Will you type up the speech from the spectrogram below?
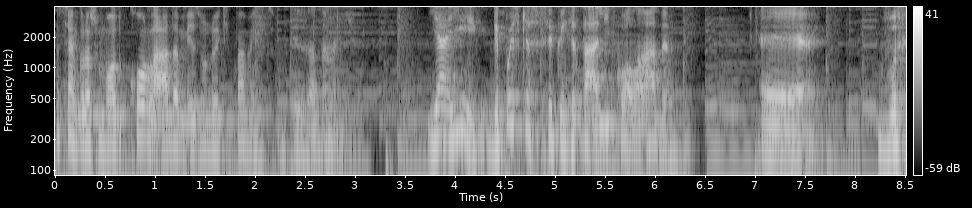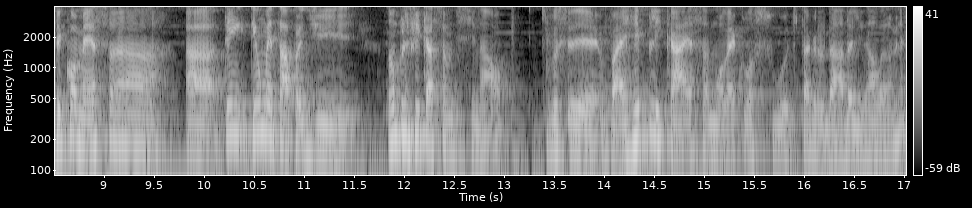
assim, a grosso modo, colada mesmo no equipamento. Exatamente. E aí, depois que essa sequência tá ali colada, é, você começa a. Tem, tem uma etapa de amplificação de sinal, que você vai replicar essa molécula sua que está grudada ali na lâmina.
